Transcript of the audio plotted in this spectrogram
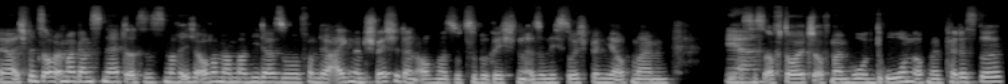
Ja, ich finde es auch immer ganz nett, also das mache ich auch immer mal wieder so von der eigenen Schwäche dann auch mal so zu berichten. Also nicht so, ich bin hier auf meinem ja. heißt es auf Deutsch, auf meinem hohen Thron, auf meinem Pedestal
